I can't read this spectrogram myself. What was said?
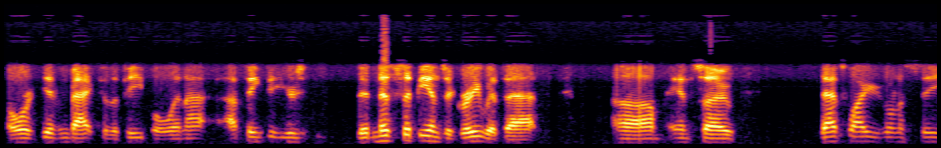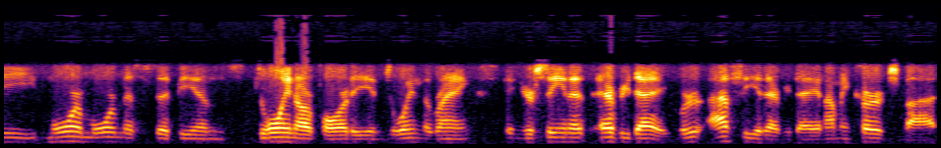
or given back to the people. And I, I think that you're that Mississippians agree with that, um, and so that's why you're going to see more and more Mississippians join our party and join the ranks, and you're seeing it every day. We're, I see it every day, and I'm encouraged by it.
